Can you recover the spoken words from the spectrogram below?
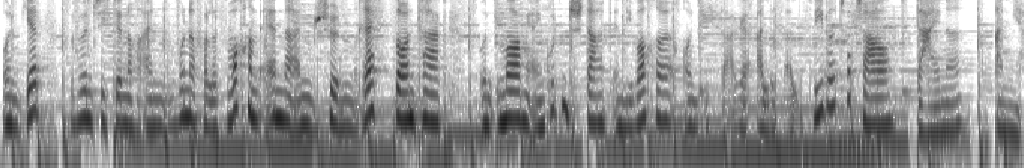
Und jetzt wünsche ich dir noch ein wundervolles Wochenende, einen schönen Restsonntag und morgen einen guten Start in die Woche. Und ich sage alles, alles Liebe. Ciao, ciao. Deine Anja.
